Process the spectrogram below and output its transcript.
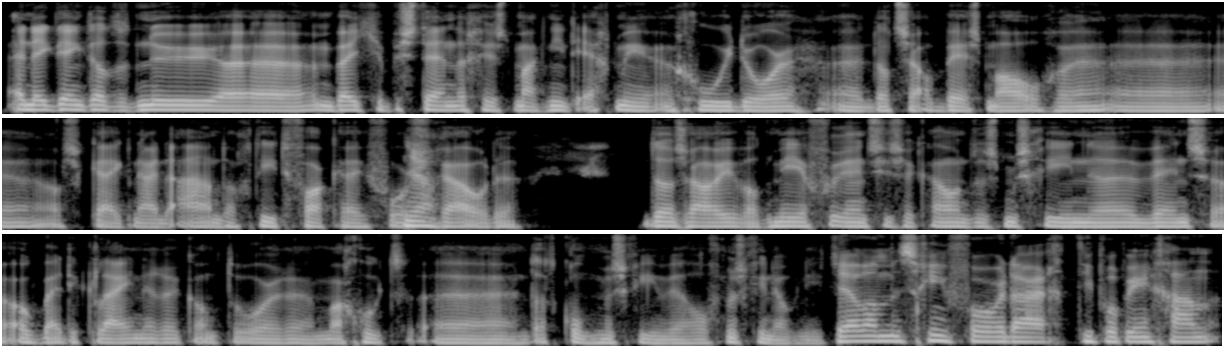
En ik denk dat het nu uh, een beetje bestendig is. Het maakt niet echt meer een groei door. Uh, dat zou best mogen. Uh, als we kijken naar de aandacht die het vak heeft voor ja. fraude. Dan zou je wat meer forensische accountants misschien wensen. Ook bij de kleinere kantoren. Maar goed, dat komt misschien wel of misschien ook niet. Ja, want misschien voor we daar diep op ingaan.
